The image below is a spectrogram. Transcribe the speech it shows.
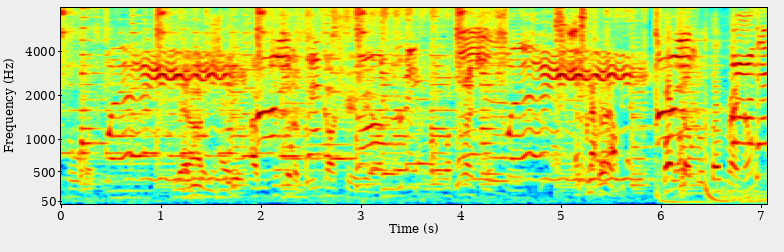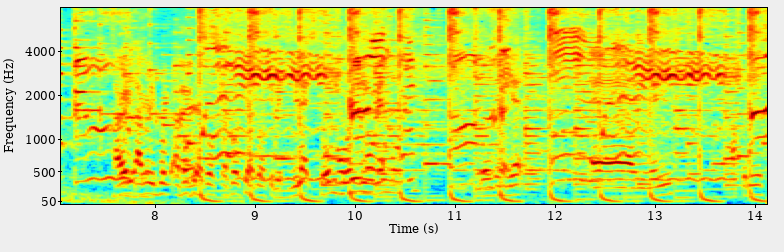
So was it? Ready Yeah, I'm just. I'm just gonna blink out straight away. Authorize your soul. What's totem right now? I already, I already broke, I broke it, I broke it, I broke it, I broke it. Relax, don't move, don't moving, move. Don't move yet. And ready? After this,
